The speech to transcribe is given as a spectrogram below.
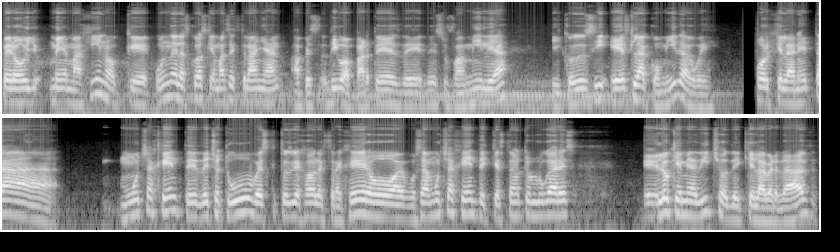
pero yo me imagino que una de las cosas que más extrañan, digo, aparte de, de su familia y cosas así, es la comida, güey. Porque la neta, mucha gente, de hecho tú ves que tú has viajado al extranjero, o sea, mucha gente que está en otros lugares, es lo que me ha dicho de que la verdad,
